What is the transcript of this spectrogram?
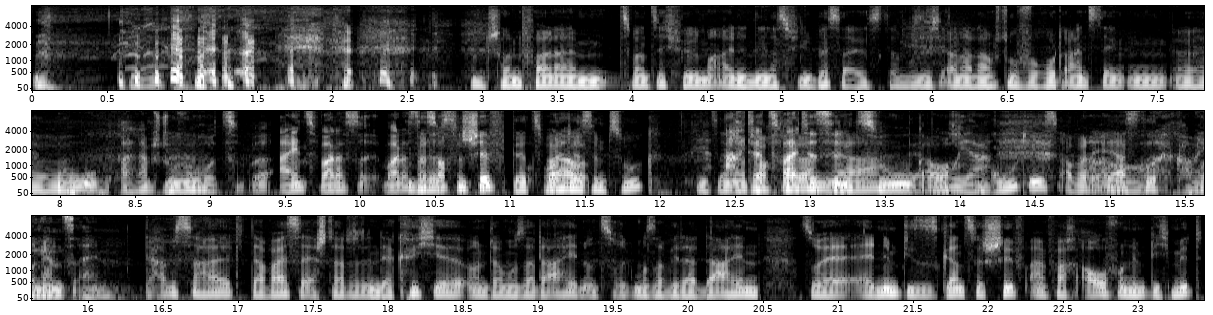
Und schon fallen einem 20 Filme ein, in denen das viel besser ist. Da muss ich an Alarmstufe Rot 1 denken. Äh, Oh, Alarmstufe Ja. Rot 1, war das, war das, war das auf dem Schiff? Der zweite Oder- ist im Zug. Mit seiner Ach, der Tochter zweite dann, ist im ja, Zug. Der Oh, auch ja. gut ist, aber der erste. Oh, komm und ganz ein. da bist du halt, da weiß er, er startet in der Küche und da muss er dahin und zurück muss er wieder dahin. So, er, er nimmt dieses ganze Schiff einfach auf und nimmt dich mit.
